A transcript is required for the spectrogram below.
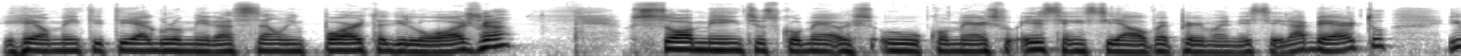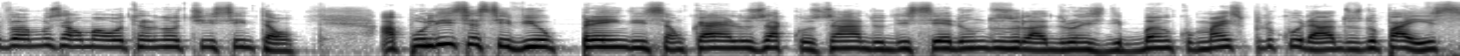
realmente ter aglomeração em porta de loja. Somente comércio, o comércio essencial vai permanecer aberto. E vamos a uma outra notícia, então. A Polícia Civil prende em São Carlos acusado de ser um dos ladrões de banco mais procurados do país.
